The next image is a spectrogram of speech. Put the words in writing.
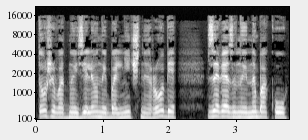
тоже в одной зеленой больничной робе, завязанной на боку,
